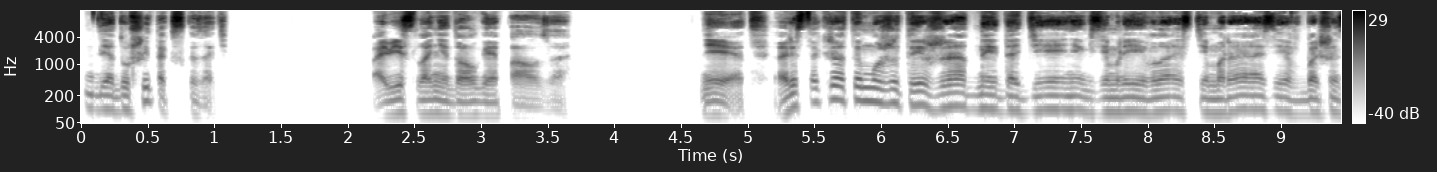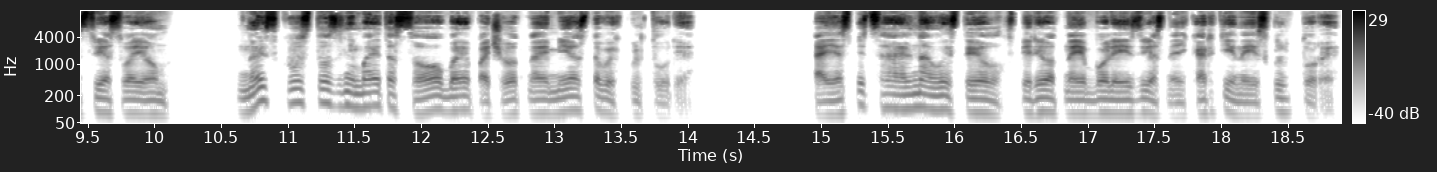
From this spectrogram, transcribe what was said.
для души, так сказать». Повисла недолгая пауза. Нет, аристократы, может, и жадные до денег, земли и власти мрази в большинстве своем, но искусство занимает особое почетное место в их культуре. А я специально выставил вперед наиболее известные картины и скульптуры.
